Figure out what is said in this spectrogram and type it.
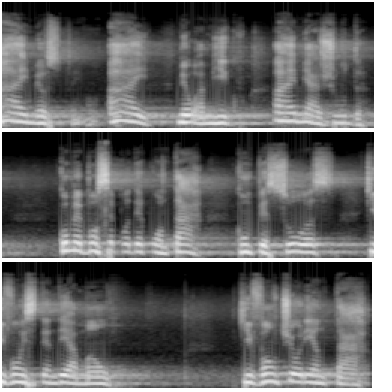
Ai, meu Senhor, ai, meu amigo, ai, me ajuda. Como é bom você poder contar com pessoas que vão estender a mão, que vão te orientar,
